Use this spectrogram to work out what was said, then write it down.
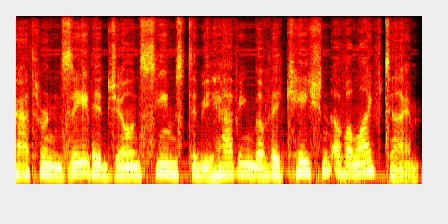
Catherine Zeta-Jones seems to be having the vacation of a lifetime.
